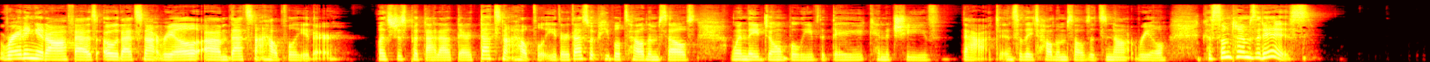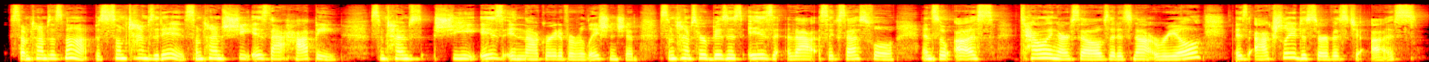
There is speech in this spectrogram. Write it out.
writing it off as, oh, that's not real, um, that's not helpful either. Let's just put that out there. That's not helpful either. That's what people tell themselves when they don't believe that they can achieve that. And so they tell themselves it's not real. Because sometimes it is. Sometimes it's not, but sometimes it is. Sometimes she is that happy. Sometimes she is in that great of a relationship. Sometimes her business is that successful. And so us telling ourselves that it's not real is actually a disservice to us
